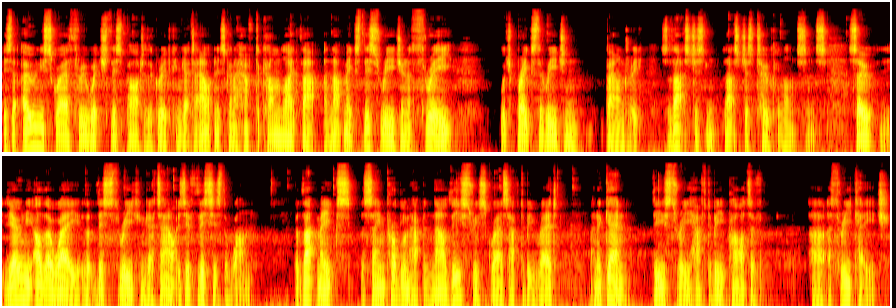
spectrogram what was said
is the only square through which this part of the grid can get out and it's going to have to come like that and that makes this region a 3 which breaks the region boundary so that's just that's just total nonsense so the only other way that this 3 can get out is if this is the 1 but that makes the same problem happen now these three squares have to be red and again these three have to be part of uh, a 3 cage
